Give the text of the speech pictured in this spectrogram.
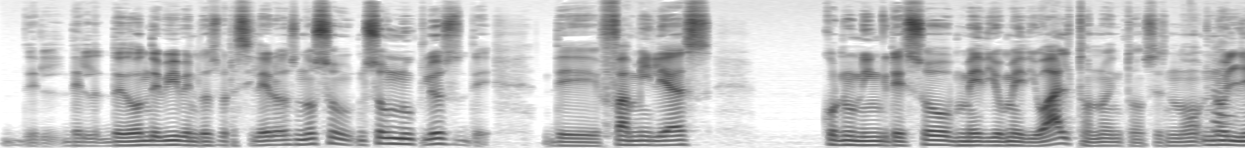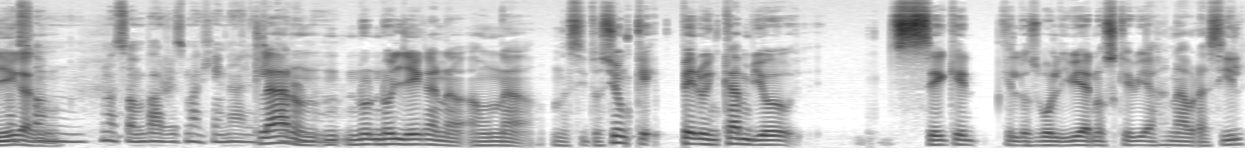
del- de, donde viven los brasileros no son, son núcleos de, de familias con un ingreso medio, medio alto, ¿no? Entonces no, no llegan... son, no son barrios marginales. Claro, no, no llegan a, a una, una situación que, pero en cambio, sé que, que los bolivianos que viajan a Brasil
